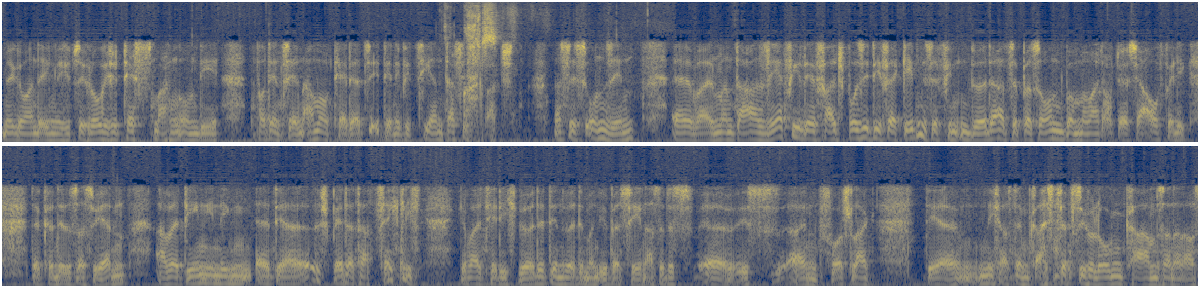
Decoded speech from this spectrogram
möge man irgendwelche psychologische Tests machen, um die potenziellen Amoktäter zu identifizieren. Das ist Quatsch. Das ist Unsinn, äh, weil man da sehr viele falsch positive Ergebnisse finden würde. Also Personen, wo man meint, oh, der ist ja auffällig, da könnte das was werden. Aber denjenigen, äh, der später tatsächlich gewalttätig würde, den würde man übersehen. Also das äh, ist ein Vorschlag, der nicht aus dem Geist der Psychologen kam, sondern aus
